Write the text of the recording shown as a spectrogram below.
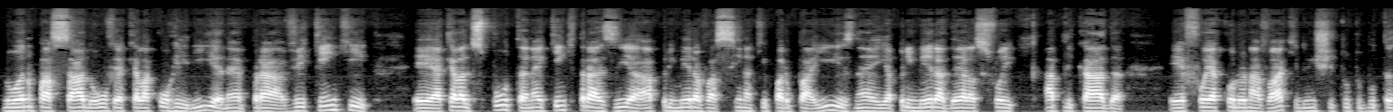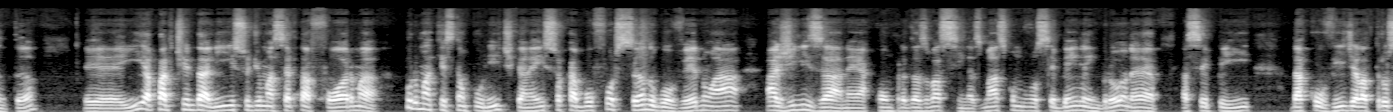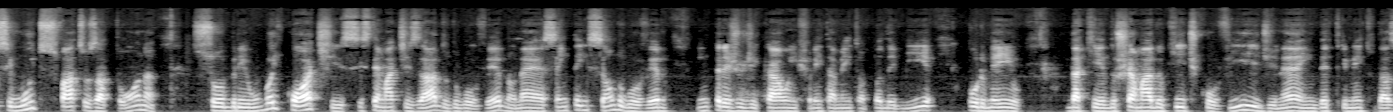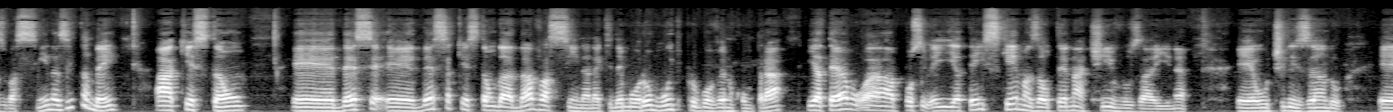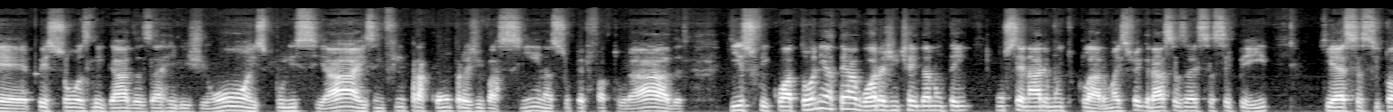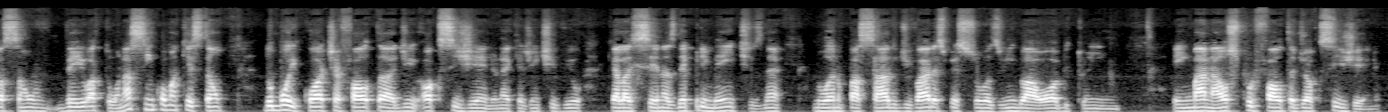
no ano passado houve aquela correria, né, para ver quem que é, aquela disputa, né? Quem que trazia a primeira vacina aqui para o país, né? E a primeira delas foi aplicada é, foi a Coronavac, do Instituto Butantan, é, e a partir dali, isso de uma certa forma, por uma questão política, né, isso acabou forçando o governo a agilizar né, a compra das vacinas. Mas, como você bem lembrou, né, a CPI da Covid ela trouxe muitos fatos à tona sobre o boicote sistematizado do governo, né, essa intenção do governo em prejudicar o enfrentamento à pandemia por meio daqui, do chamado kit Covid, né, em detrimento das vacinas, e também a questão é, dessa, é, dessa questão da, da vacina, né, que demorou muito para o governo comprar, e até, a, e até esquemas alternativos aí, né, é, utilizando é, pessoas ligadas a religiões, policiais, enfim, para compras de vacinas superfaturadas. Isso ficou à tona e até agora a gente ainda não tem um cenário muito claro, mas foi graças a essa CPI que essa situação veio à tona, assim como a questão do boicote à falta de oxigênio, né, que a gente viu aquelas cenas deprimentes, né, no ano passado de várias pessoas vindo a óbito em, em Manaus por falta de oxigênio.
